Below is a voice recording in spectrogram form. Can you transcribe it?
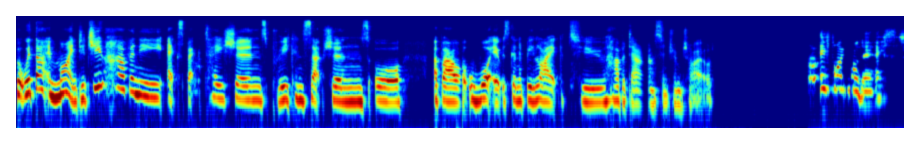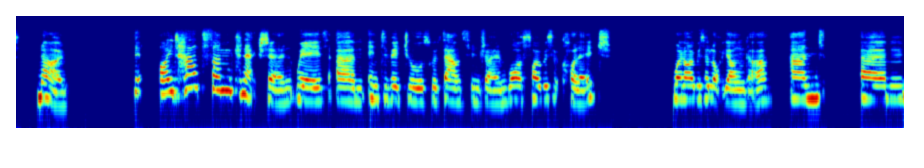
But with that in mind, did you have any expectations, preconceptions, or about what it was going to be like to have a Down syndrome child? If I'm honest, no. I'd had some connection with um, individuals with Down syndrome whilst I was at college when I was a lot younger. And um,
